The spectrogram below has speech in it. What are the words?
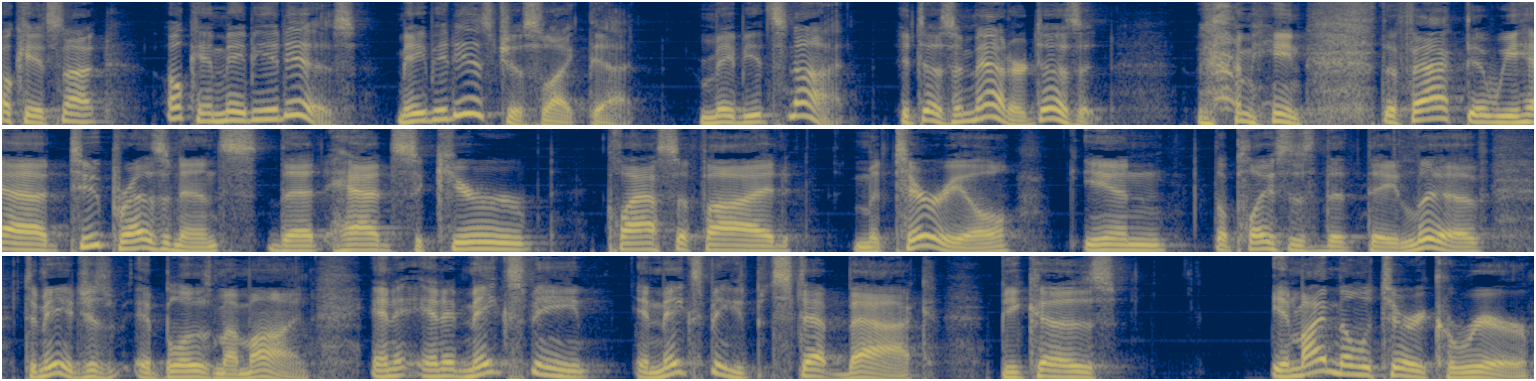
Okay, it's not okay, maybe it is. Maybe it is just like that. Maybe it's not. It doesn't matter, does it? I mean, the fact that we had two presidents that had secure classified material in the places that they live, to me, it just it blows my mind, and it, and it makes me it makes me step back because in my military career,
